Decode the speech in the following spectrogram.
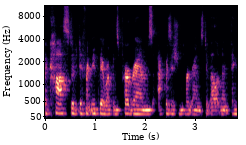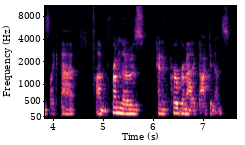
the cost of different nuclear weapons programs, acquisition programs, development, things like that, um, from those kind of programmatic documents.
